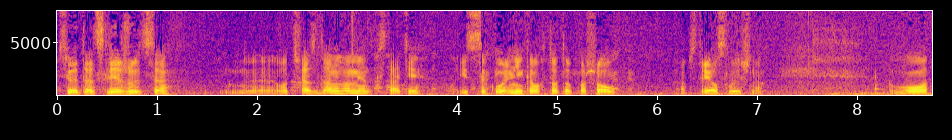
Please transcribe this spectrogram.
Все это отслеживается. Э, Вот сейчас в данный момент, кстати, из Сокольников кто-то пошел, обстрел слышно. Вот.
